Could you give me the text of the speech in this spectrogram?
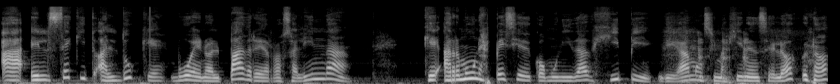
a el séquito, al duque, bueno, al padre de Rosalinda, que armó una especie de comunidad hippie, digamos, imagínenselo, ¿no?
